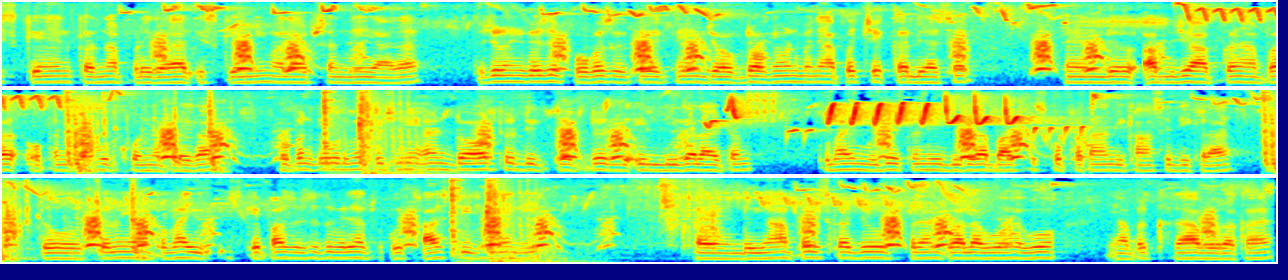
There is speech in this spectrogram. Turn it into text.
स्कैन करना पड़ेगा यार। स्कैनिंग वाला ऑप्शन नहीं आ रहा है। तो चलो इनको ऐसे फोकस करके रखते हैं। डॉक्यूमेंट मैंने आपको चेक कर लिया सर एंड अब मुझे आपका यहाँ पर ओपन का हुड खोलना पड़ेगा। ओपन के हुड में कुछ नहीं and dot detected illegal item तो भाई मुझे तो नहीं दिख रहा, बाकी इसको पता नहीं कहाँ से दिख रहा है। तो चलो यहाँ पर भाई इसके पास वैसे तो मेरे हिसाब से कोई ख़ास चीज़ है नहीं। एंड यहाँ पर इसका जो फ्रंट वाला वो है, वो यहाँ पर ख़राब हो रखा है।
